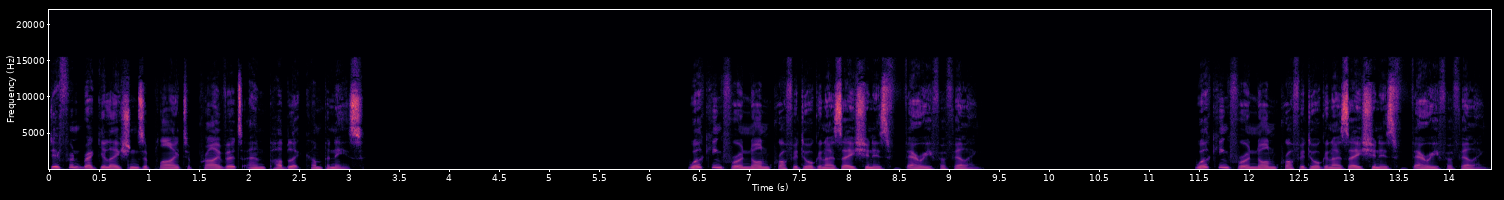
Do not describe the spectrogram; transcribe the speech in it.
Different regulations apply to private and public companies. Working for a non-profit organization is very fulfilling. Working for a non-profit organization is very fulfilling.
